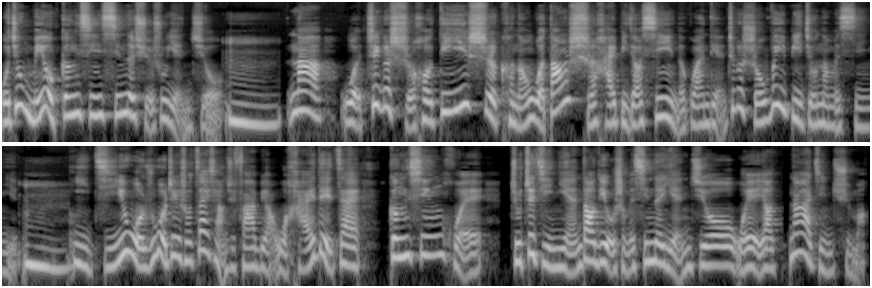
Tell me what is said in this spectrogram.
我就没有更新新的学术研究。嗯，那我这个时候，第一是可能我当时还比较新颖的观点，这个时候未必就那么新颖。嗯，以及我如果这个时候再想去发表，我还得再更新回，就这几年到底有什么新的研究，我也要纳进去嘛。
